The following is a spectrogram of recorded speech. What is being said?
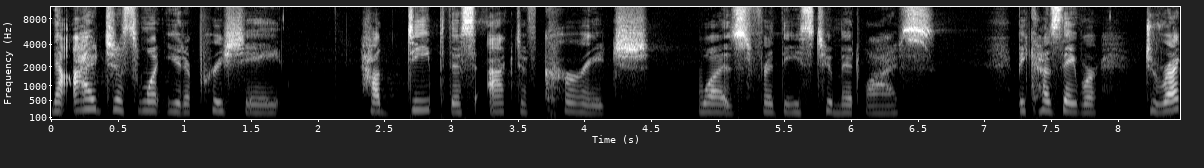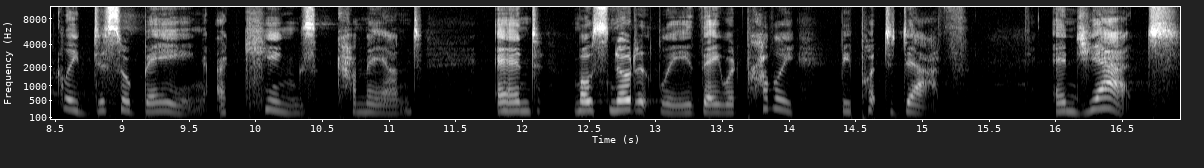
Now, I just want you to appreciate how deep this act of courage was for these two midwives because they were directly disobeying a king's command. And most notably, they would probably be put to death. And yet,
